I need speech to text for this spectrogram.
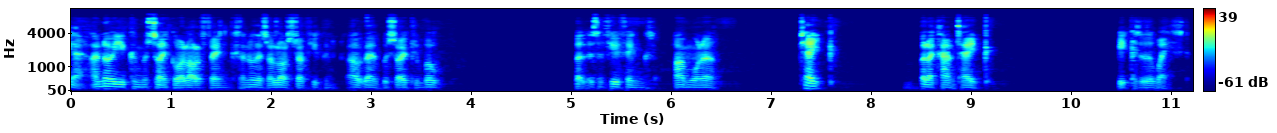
yeah, I know you can recycle a lot of things. I know there's a lot of stuff you can out there recyclable, but there's a few things I want to take, but I can't take because of the waste.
